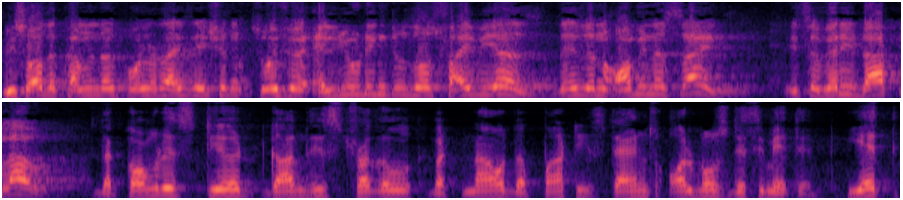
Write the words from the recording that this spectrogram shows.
We saw the communal polarization. So if you're alluding to those five years, there's an ominous sign. It's a very dark cloud. The Congress steered Gandhi's struggle, but now the party stands almost decimated. Yet,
